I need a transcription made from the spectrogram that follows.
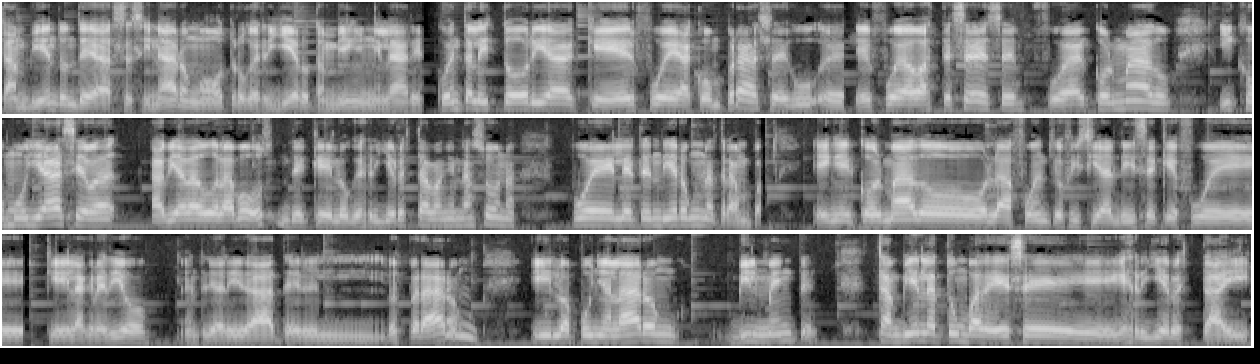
También donde asesinaron a otro guerrillero también en el área. Cuenta la historia que él fue a comprarse, eh, él fue a abastecerse, fue al colmado y como ya se había dado la voz de que los guerrilleros estaban en la zona, pues le tendieron una trampa. En el colmado la fuente oficial dice que fue que él agredió, en realidad lo esperaron y lo apuñalaron vilmente. También la tumba de ese guerrillero está ahí.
